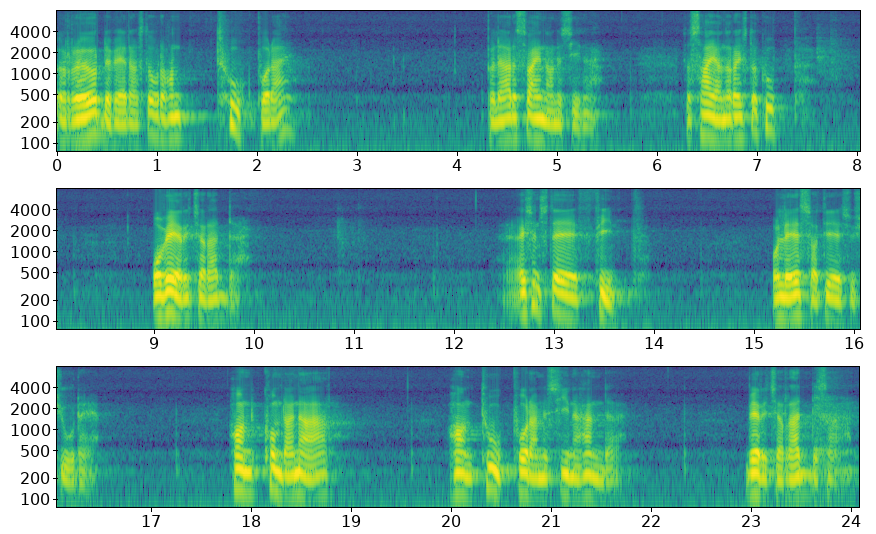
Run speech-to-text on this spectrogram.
rørte ved dem. står det Han tok på dem, på læresveinene sine. Så sier han, røys dere opp, og vær ikke redde. Jeg syns det er fint å lese at Jesus gjorde det. Han kom dem nær. Han tok på dem med sine hender. Vær ikke redde, sa han.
